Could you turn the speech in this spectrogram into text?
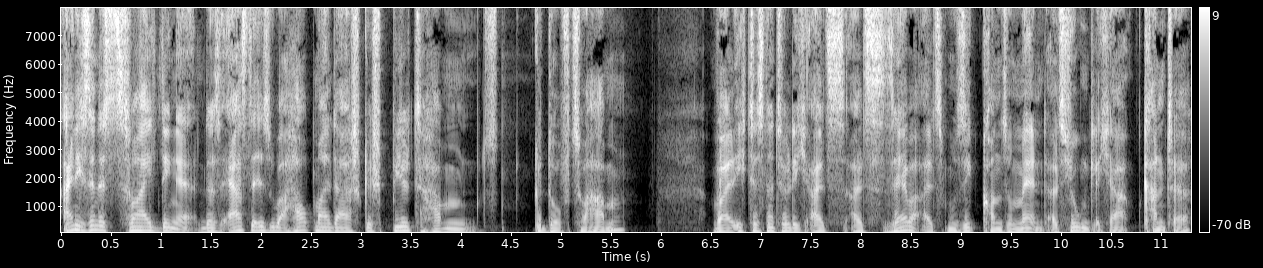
Eigentlich sind es zwei Dinge. Das erste ist überhaupt mal da gespielt haben, gedurft zu haben, weil ich das natürlich als, als selber als Musikkonsument, als Jugendlicher kannte.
